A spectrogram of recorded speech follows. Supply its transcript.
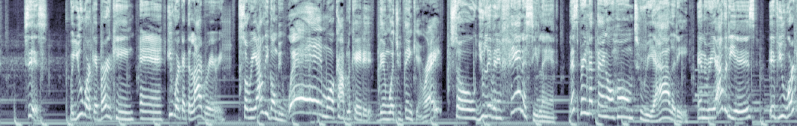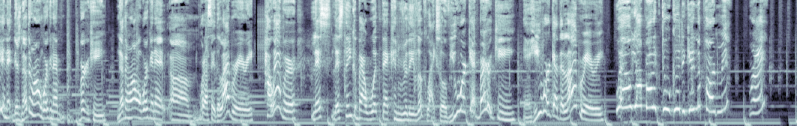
Sis, but you work at Burger King and he work at the library. So reality gonna be way more complicated than what you thinking, right? So you living in fantasy land. Let's bring that thing on home to reality. And the reality is, if you working at, there's nothing wrong working at Burger King, nothing wrong with working at, um, what I say, the library. However, let's let's think about what that can really look like. So if you work at Burger King and he work at the library, well, y'all probably do good to get an apartment, right?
